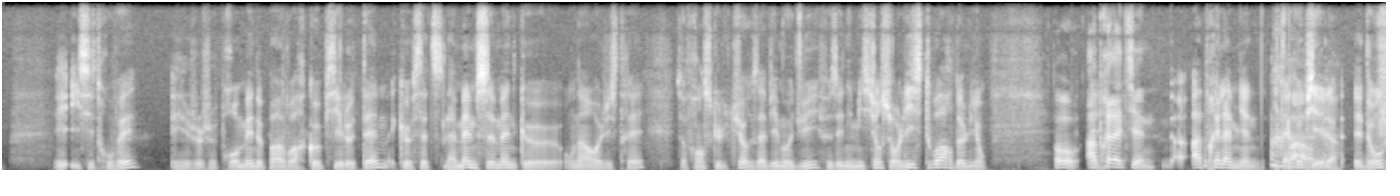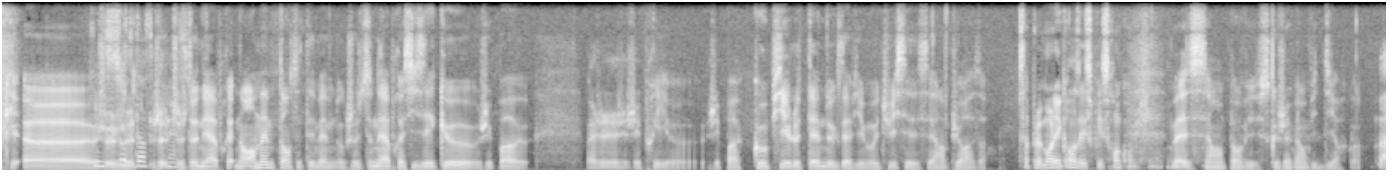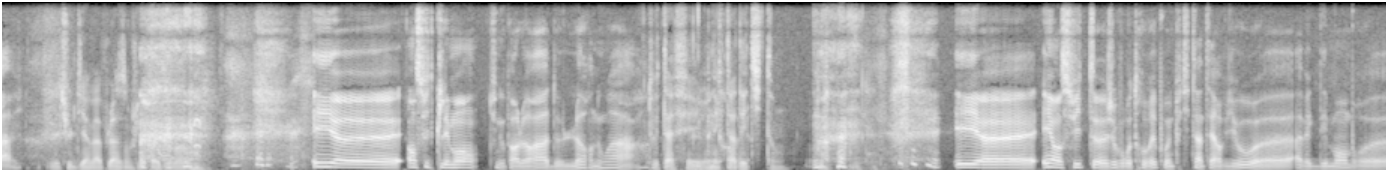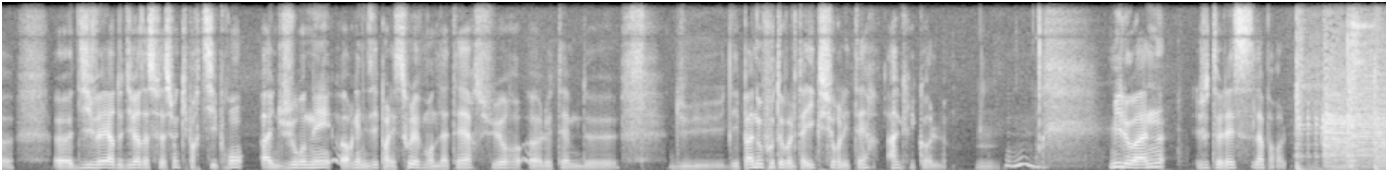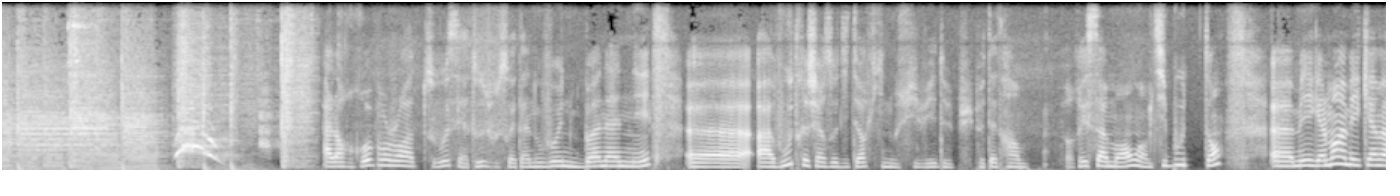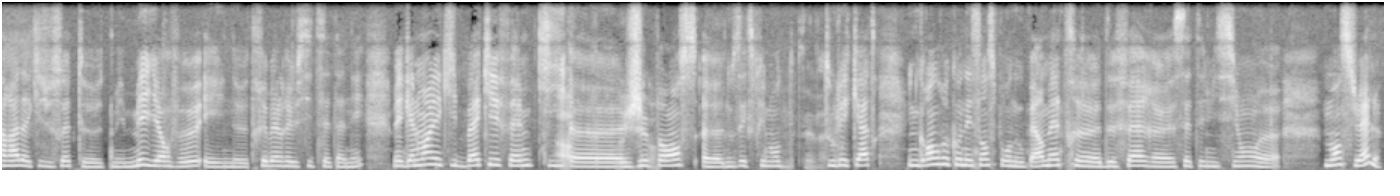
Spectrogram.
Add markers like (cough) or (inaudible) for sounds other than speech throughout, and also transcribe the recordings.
et il s'est trouvé, et je, je promets ne pas avoir copié le thème, que cette, la même semaine que on a enregistré, sur France Culture, Xavier Mauduit faisait une émission sur l'histoire de Lyon. Oh, après la tienne. Après la mienne. T'as Wow. copié là. Et donc, euh, je, source je- je- je d'inspiration. tenais à pré- non, en même temps, c'était même. Donc, je tenais à préciser que j'ai pas, euh, bah, j'ai pris, euh, j'ai pas copié le thème de Xavier Mauduit, c'est c'est un pur hasard. Simplement, les grands esprits se rencontrent. finalement. Mais c'est un peu envie- ce que j'avais envie de dire, quoi. Bah oui. Mais tu le dis à ma place, donc je l'ai pas dit moi. (laughs) (laughs) Et euh, ensuite, Clément, tu nous parleras de l'or noir. Tout à fait, Le le, nectar des titans. (laughs) Et, euh, et ensuite, euh, je vous retrouverai pour une petite interview euh, avec des membres euh, divers de diverses associations qui participeront à une journée organisée par les soulèvements de la terre sur euh, le thème de, du- des panneaux photovoltaïques sur les terres agricoles. Mmh. Miloane, je te laisse la parole. Alors, rebonjour à tous et à tous. Je vous souhaite à nouveau une bonne année. Euh, à vous, très chers auditeurs qui nous suivez depuis peut-être un récemment ou un petit bout de temps, Euh, mais également à mes camarades à qui je souhaite euh, mes meilleurs voeux et une très belle réussite cette année, mais également à l'équipe Bac FM qui, Ah, euh, je pense, euh, nous exprimons tous les quatre une grande reconnaissance pour nous permettre de faire cette émission mensuelle.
